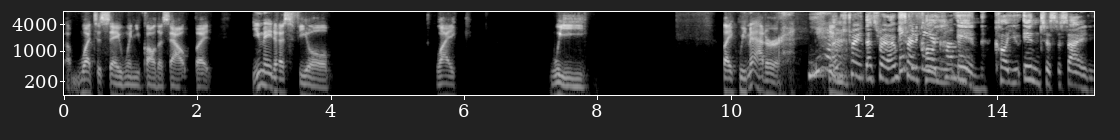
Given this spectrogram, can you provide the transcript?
uh, what to say when you called us out, but you made us feel like we like we matter. Yeah. I was trying. That's right. I was Thank trying to call you comment. in, call you into society.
